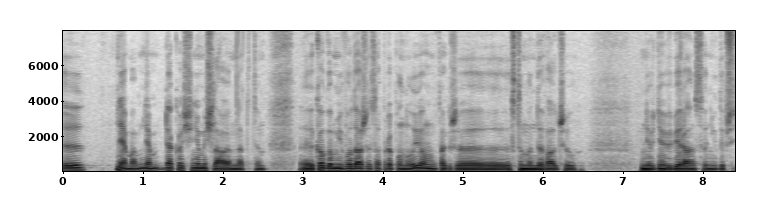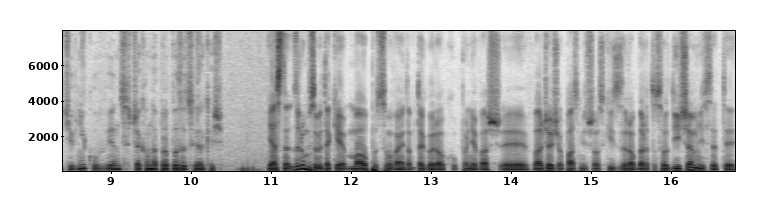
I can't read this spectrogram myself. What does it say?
Y, Nie mam, nie, jakoś nie myślałem nad tym. Y, Kogo mi wodarze zaproponują, także z tym będę walczył. Nie, nie wybierałem sobie nigdy przeciwników, więc czekam na propozycje jakieś. Jasne, zróbmy sobie takie małe podsumowanie tamtego roku, ponieważ y, walczyłeś o pas mistrzowski z Roberto Soldiczem, niestety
